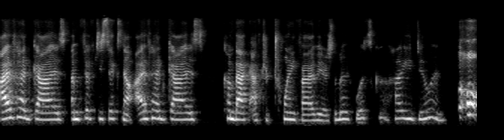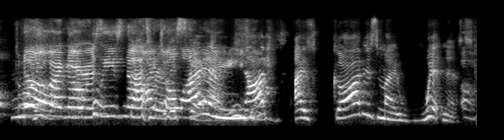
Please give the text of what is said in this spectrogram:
I've had guys. I'm 56 now. I've had guys come back after 25 years. I'm like, what's good? How are you doing? Oh, no, 25 no, years. please no. That's I really don't I am not, as God is my witness, Oh.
